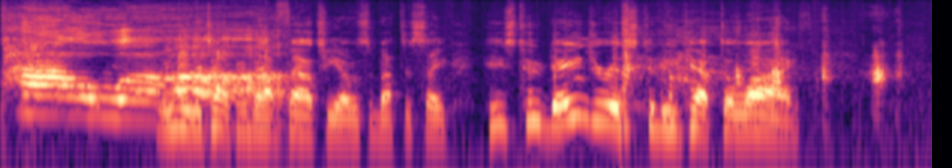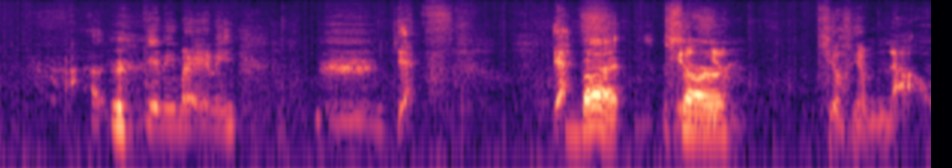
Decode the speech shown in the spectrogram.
power! when you were talking about Fauci, I was about to say he's too dangerous to be kept alive. Him, Annie. Yes. Yes. But Kill sir, him. Kill him now.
